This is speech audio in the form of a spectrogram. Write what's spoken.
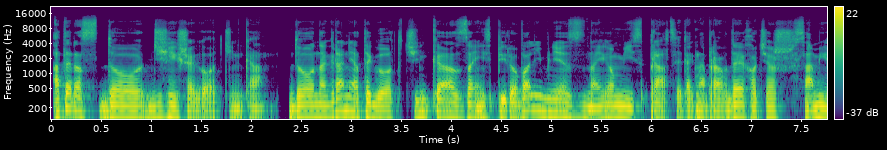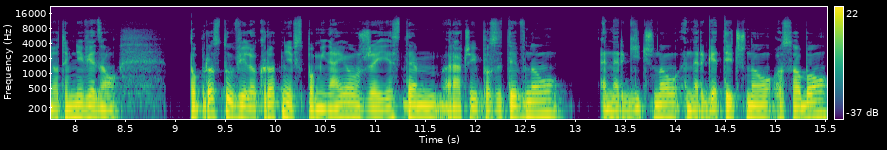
A teraz do dzisiejszego odcinka. Do nagrania tego odcinka zainspirowali mnie znajomi z pracy, tak naprawdę, chociaż sami o tym nie wiedzą. Po prostu wielokrotnie wspominają, że jestem raczej pozytywną, energiczną, energetyczną osobą,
